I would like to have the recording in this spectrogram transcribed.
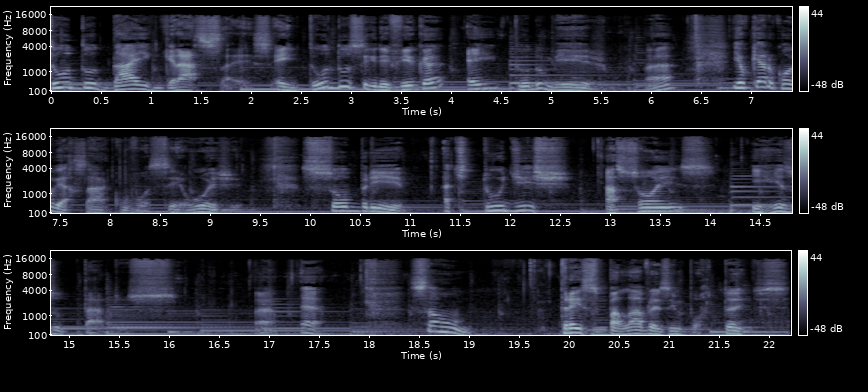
tudo dai graças. Em tudo significa em tudo mesmo. Né? E eu quero conversar com você hoje sobre atitudes, ações e resultados. Né? É, são três palavras importantes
